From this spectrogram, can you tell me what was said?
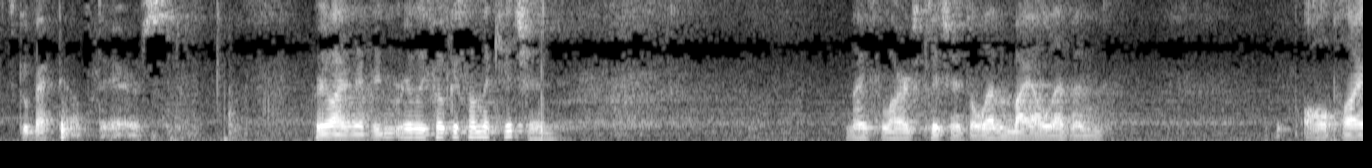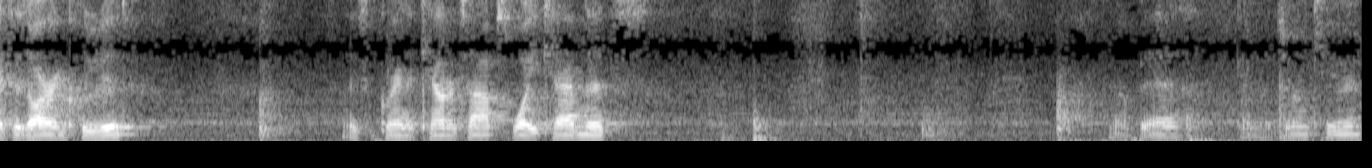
Let's go back downstairs. Realized I didn't really focus on the kitchen. Nice large kitchen. It's 11 by 11. All appliances are included. Nice granite countertops, white cabinets. Not bad. Got my junk here.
